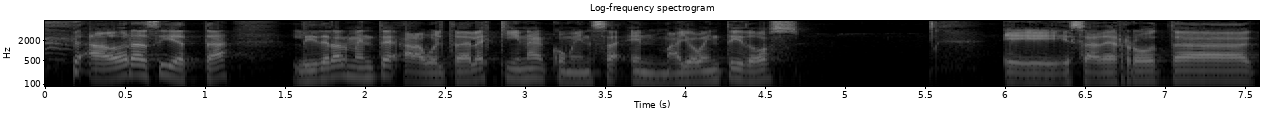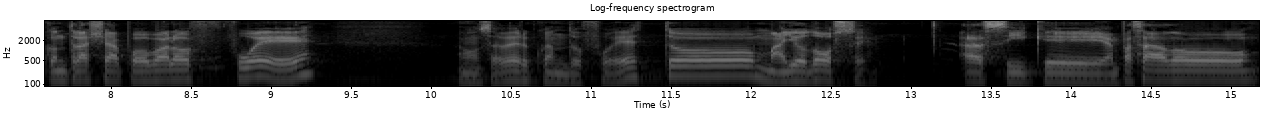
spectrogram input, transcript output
ahora sí está literalmente a la vuelta de la esquina. Comienza en mayo 22. Eh, esa derrota contra Shapovalov fue. Vamos a ver cuándo fue esto. Mayo 12. Así que han pasado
